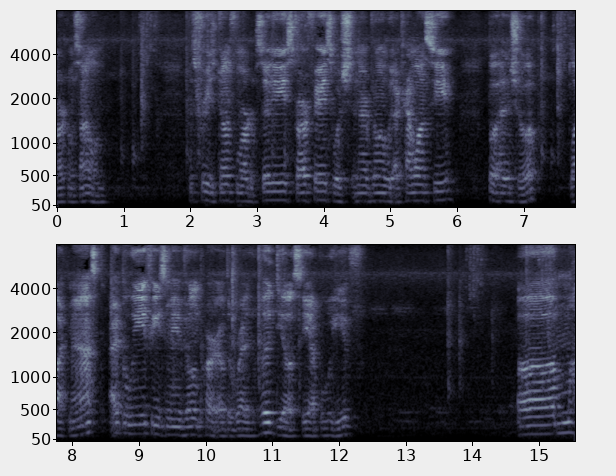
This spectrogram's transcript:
Arkham Asylum. This Freeze Gun from Arkham City, Scarface, which another villain I kind of want to see, but hasn't show up. Black Mask. I believe he's the main villain part of the Red Hood DLC. I believe. Um,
